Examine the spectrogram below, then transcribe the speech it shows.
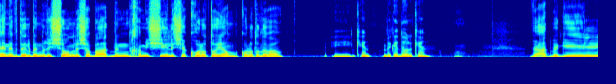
אין הבדל בין ראשון לשבת, בין חמישי לש... הכל אותו יום, הכל אותו דבר? אה, כן, בגדול כן. ואת בגיל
